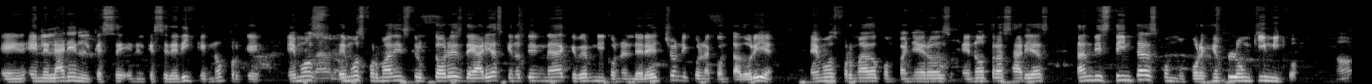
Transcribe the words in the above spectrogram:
en, en el área en el que se, en el que se dediquen, ¿no? Porque hemos, Claro. hemos formado instructores de áreas que no tienen nada que ver ni con el derecho ni con la contaduría. Hemos formado compañeros en otras áreas tan distintas como, por ejemplo, un químico, ¿no?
